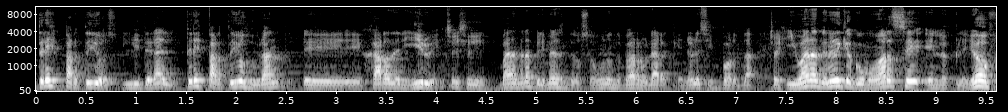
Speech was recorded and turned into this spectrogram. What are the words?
tres partidos, literal, tres partidos Durant, eh, Harden y Irving. Sí, sí. Van a entrar primeros o segundos en temporada regular, que no les importa. Sí. Y van a tener que acomodarse en los playoffs.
